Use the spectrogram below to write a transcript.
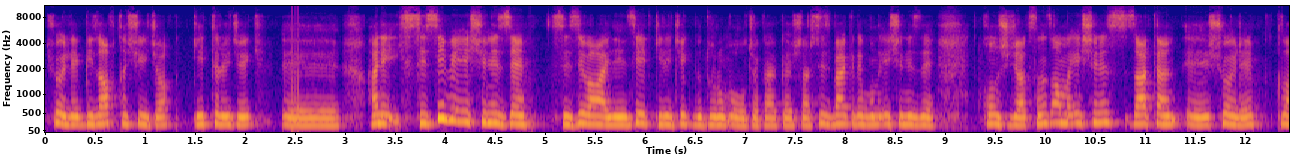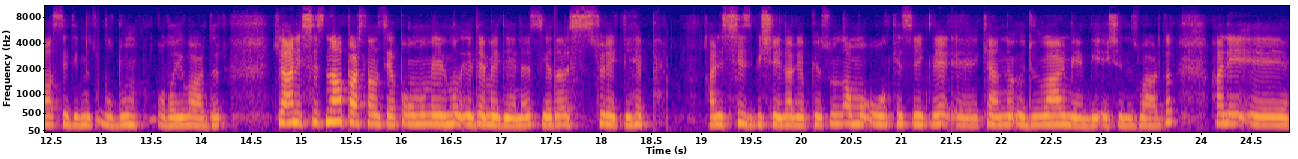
şöyle bir laf taşıyacak, getirecek. E, hani sizi ve eşinizi, sizi ve ailenizi etkileyecek bir durum olacak arkadaşlar. Siz belki de bunu eşinizle konuşacaksınız ama eşiniz zaten e, şöyle klas dediğimiz udun olayı vardır. Yani siz ne yaparsanız yapın onu memnun edemediğiniz ya da sürekli hep Hani siz bir şeyler yapıyorsunuz ama o kesinlikle e, kendine ödün vermeyen bir eşiniz vardır. Hani e,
